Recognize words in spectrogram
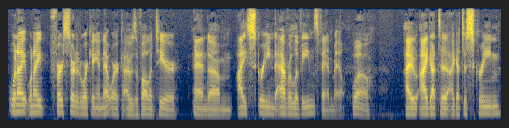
When I when I first started working at Nettwerk, I was a volunteer and um, I screened Avril Lavigne's fan mail. whoa. I I got to I got to screen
